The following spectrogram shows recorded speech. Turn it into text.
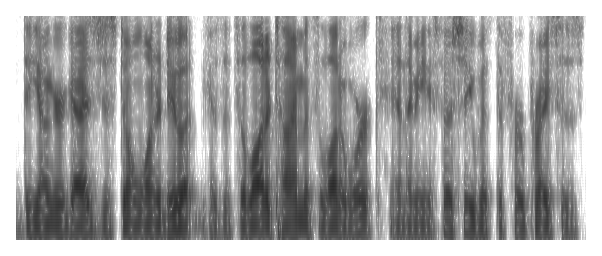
the younger guys just don't want to do it because it's a lot of time, it's a lot of work, and I mean, especially with the fur prices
